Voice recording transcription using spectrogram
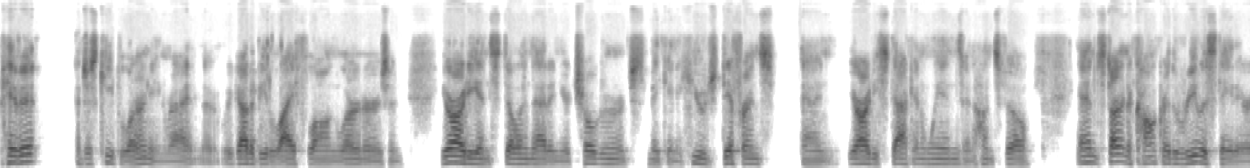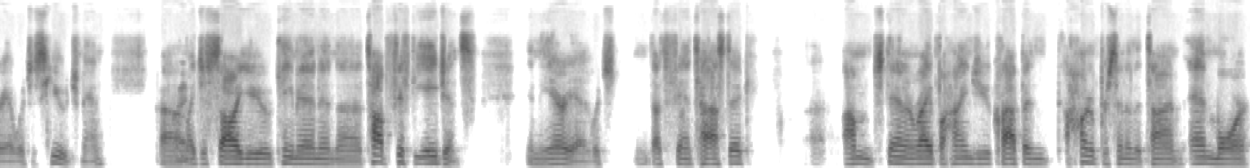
pivot and just keep learning, right? We got to be lifelong learners, and you're already instilling that in your children, which is making a huge difference. And you're already stacking wins in Huntsville, and starting to conquer the real estate area, which is huge, man. Um, right. I just saw you came in in the top 50 agents in the area, which that's fantastic. Uh, I'm standing right behind you, clapping 100% of the time and more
